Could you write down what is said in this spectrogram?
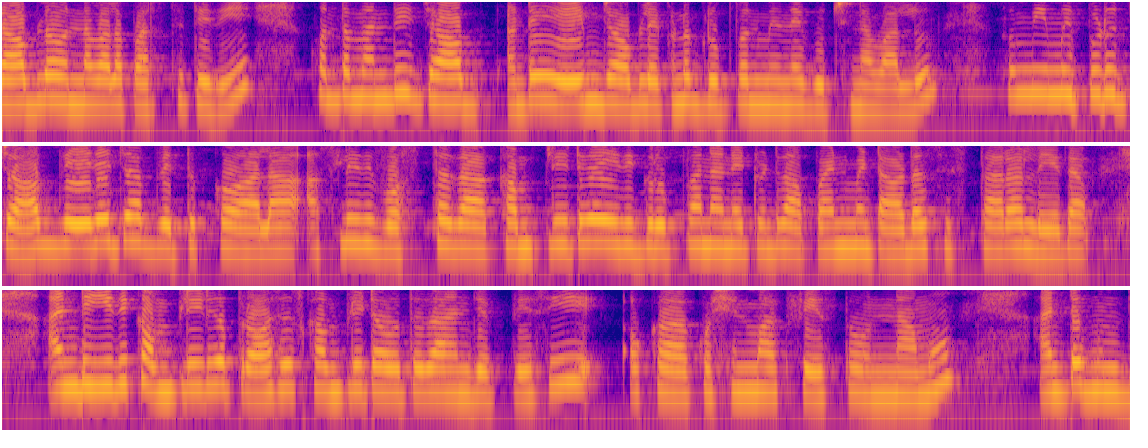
జాబ్లో ఉన్న వాళ్ళ పరిస్థితి ఇది. కొంతమంది జాబ్ అంటే ఏం జాబ్ లేకుండా గ్రూప్ వన్ మీదనే కూర్చున్న వాళ్ళు. సో మేము ఇప్పుడు జాబ్ వేరే జాబ్ వెతుక్కోవాలా? అసలు ఇది వస్తుందా? కంప్లీట్గా ఇది గ్రూప్ వన్ అనేటువంటిది అపాయింట్మెంట్ ఆర్డర్స్ ఇస్తారా లేదా? అండ్ ఇది కంప్లీట్గా ప్రాసెస్ కంప్లీట్ అవుతుందా అని చెప్పేసి ఒక క్వశ్చన్ మార్క్ ఫేస్తో ఉన్నాము. అంటే ముందు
